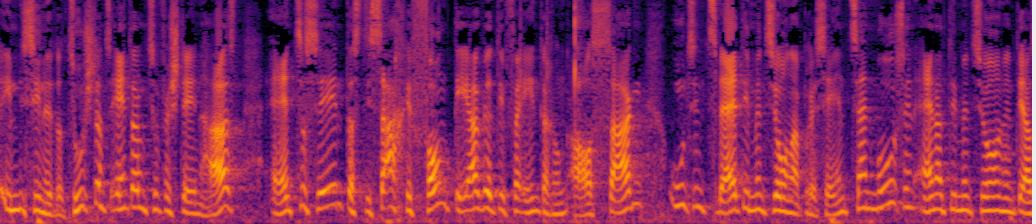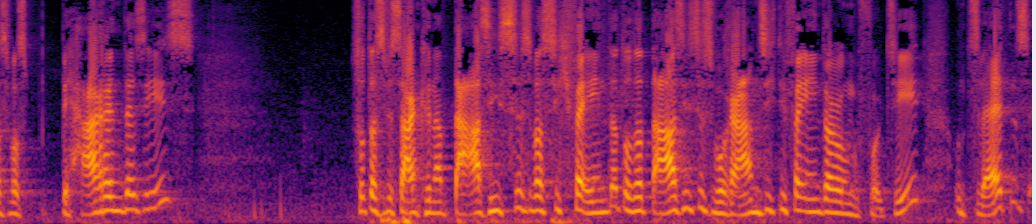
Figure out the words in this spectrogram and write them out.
im Sinne der Zustandsänderung zu verstehen hast, einzusehen, dass die Sache, von der wir die Veränderung aussagen, uns in zwei Dimensionen präsent sein muss. In einer Dimension, in der es was Beharrendes ist, so dass wir sagen können, das ist es, was sich verändert, oder das ist es, woran sich die Veränderung vollzieht. Und zweitens,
